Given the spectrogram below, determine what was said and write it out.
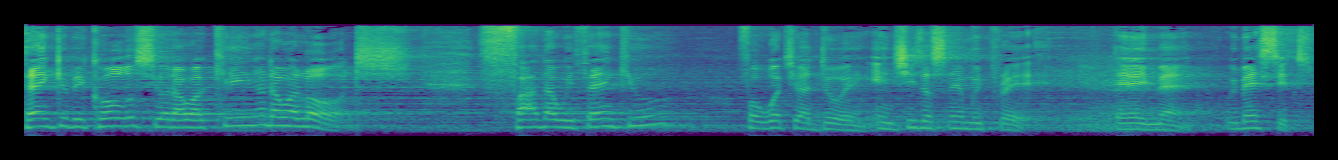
Thank you because you're our King and our Lord. Father, we thank you for what you are doing. In Jesus' name we pray. Amen. We may sit.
